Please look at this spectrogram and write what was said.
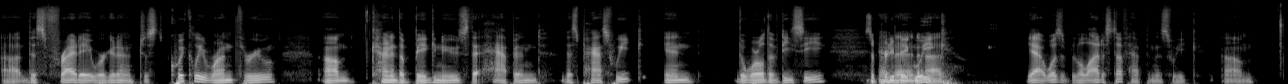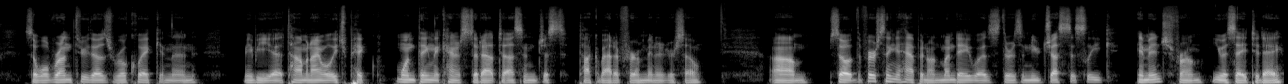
uh, this Friday, we're going to just quickly run through um, kind of the big news that happened this past week in the world of DC. It's a pretty then, big week. Uh, yeah, it was a lot of stuff happened this week. Um, so we'll run through those real quick, and then maybe uh, Tom and I will each pick one thing that kind of stood out to us and just talk about it for a minute or so. Um, so the first thing that happened on Monday was there's a new Justice League image from USA Today.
